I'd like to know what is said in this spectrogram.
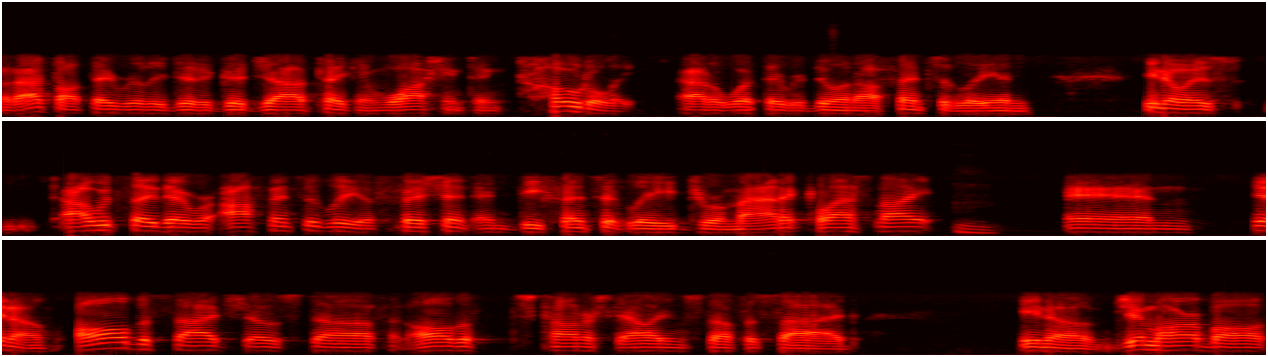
but I thought they really did a good job taking Washington totally out of what they were doing offensively. And, you know, as I would say they were offensively efficient and defensively dramatic last night. Mm. And, you know, all the sideshow stuff and all the Connor Stalions stuff aside, you know, Jim Harbaugh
